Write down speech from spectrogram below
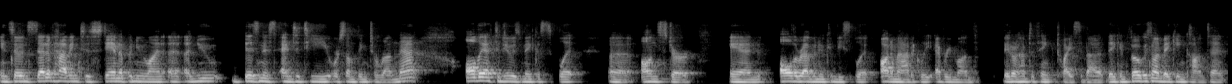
And so instead of having to stand up a new line, a, a new business entity or something to run that, all they have to do is make a split uh, on Stir, and all the revenue can be split automatically every month they don't have to think twice about it. They can focus on making content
